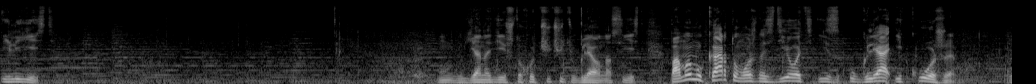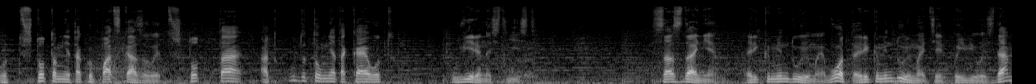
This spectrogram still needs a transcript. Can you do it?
Или есть? Я надеюсь, что хоть чуть-чуть угля у нас есть. По-моему, карту можно сделать из угля и кожи. Вот что-то мне такое подсказывает. Что-то, откуда-то у меня такая вот уверенность есть. Создание. Рекомендуемое. Вот, рекомендуемое теперь появилось, да?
